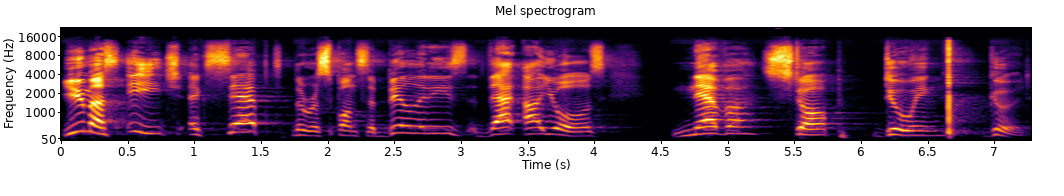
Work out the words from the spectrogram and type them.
You must each accept the responsibilities that are yours. Never stop doing good.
